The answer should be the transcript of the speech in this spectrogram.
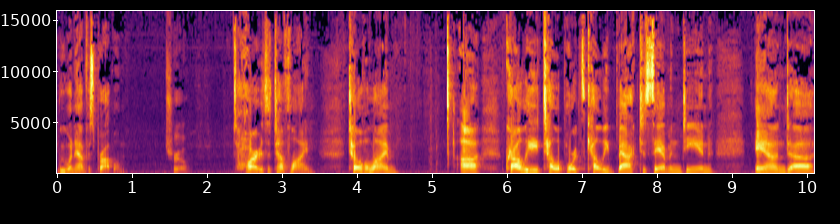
we wouldn't have this problem. True. It's hard. It's a tough line. Toe of a line. Uh, Crowley teleports Kelly back to Sam and Dean, and uh,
